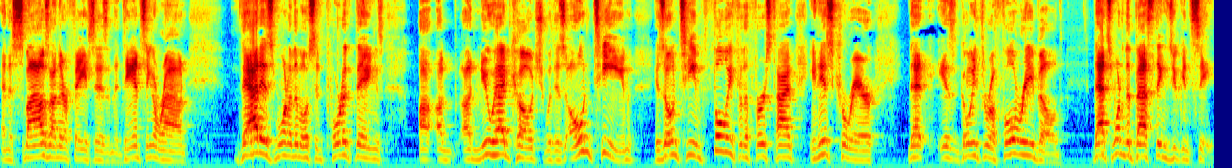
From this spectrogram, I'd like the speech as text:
and the smiles on their faces and the dancing around, that is one of the most important things. A, a, a, new head coach with his own team, his own team fully for the first time in his career, that is going through a full rebuild. That's one of the best things you can see.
